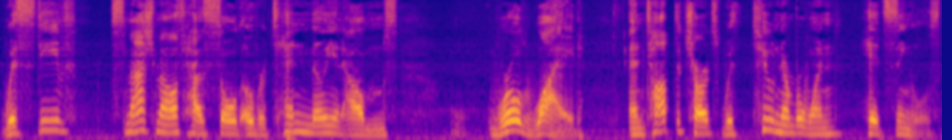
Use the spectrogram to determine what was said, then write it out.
With Steve, Smash Mouth has sold over 10 million albums worldwide and topped the charts with two number one hit singles,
